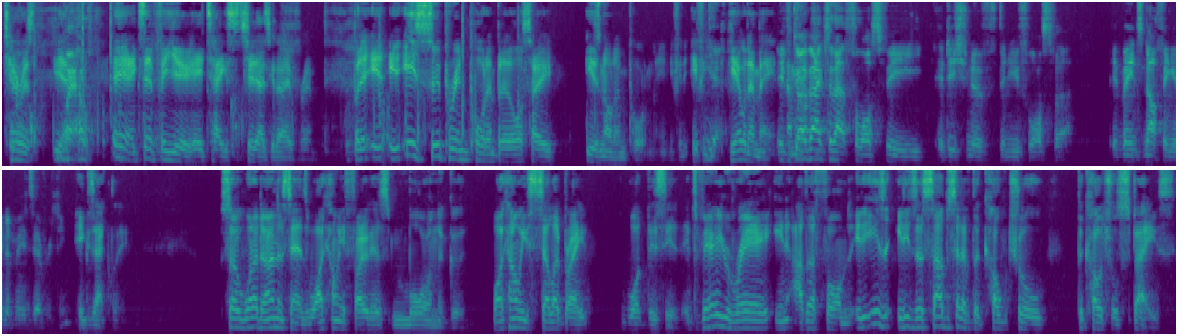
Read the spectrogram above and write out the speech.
terrorist, yeah, yeah. Except for you, it takes two days to get over him. But it, it is super important, but it also is not important. If, you- if you Yeah. get what I mean. if you go not- back to that philosophy edition of the New Philosopher, it means nothing and it means everything. Exactly. So what I don't understand is why can't we focus more on the good? Why can't we celebrate what this is? It's very rare in other forms. It is it is a subset of the cultural the cultural space,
